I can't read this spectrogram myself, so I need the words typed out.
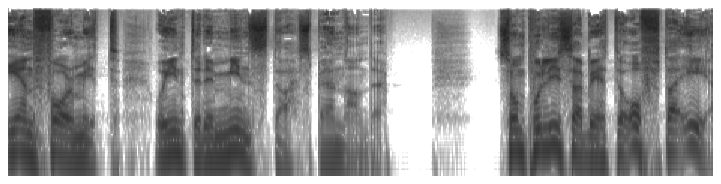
Enformigt och inte det minsta spännande. Som polisarbete ofta är.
